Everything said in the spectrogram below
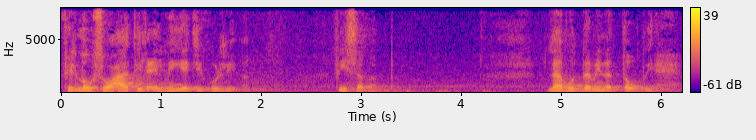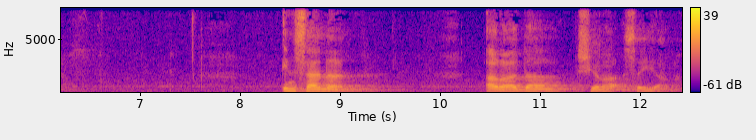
في الموسوعات العلمية كلها. في سبب. لا بد من التوضيح. إنسانان أرادا شراء سيارة.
